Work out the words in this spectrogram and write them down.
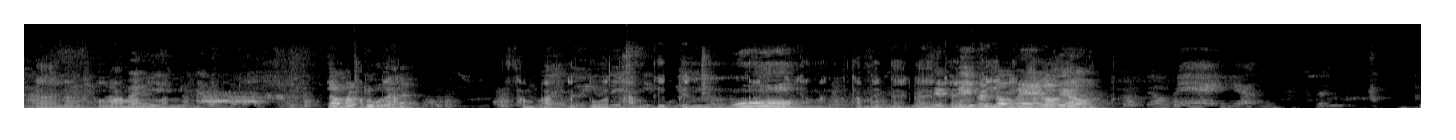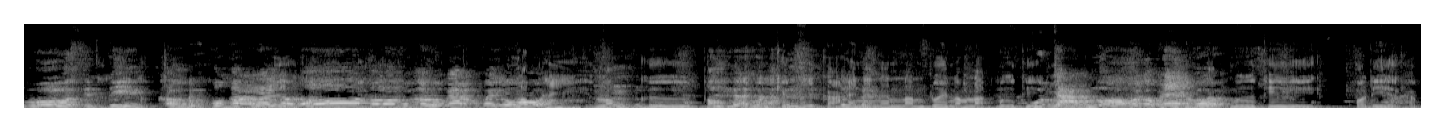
กได้ครับเพราะว่ามันมันจะมาจุเลยนะสัมผัสกับตัวถังที่เป็นโอ้อลูมิเนียมมันทำให้แตกได้สิบใช้ปีเป็นซีนเจ้าแม่เราแล้ว เจ้าแม่อหย่างนั้น โอ้สิบปีเขาบอกกล้าอะไรเจ้าอ๋อเขาลองเอาลูกกาไปโลล็อกดให้ล็อกคือตอกทวนเข็มนาฬิกาให้แน่นๆนำด้วยน้ำหนักมือที่พูดจาเพิ่งออกไว้กับแพงน้ำโลหนัดกมือที่พอดีอะครับ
